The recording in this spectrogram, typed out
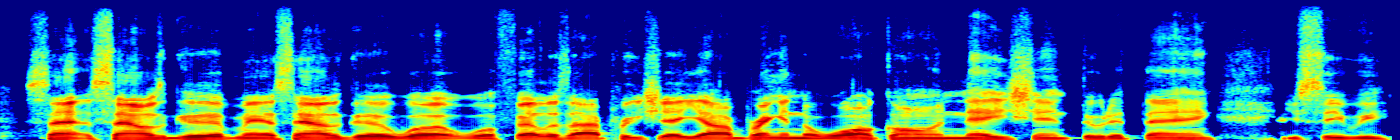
sounds good, man. Sounds good. Well, well, fellas, I appreciate y'all bringing the walk on nation through the thing. You see, we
